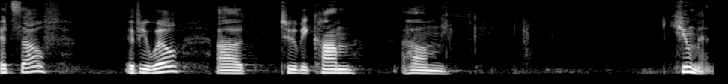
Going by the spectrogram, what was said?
itself, if you will, uh, to become um, human.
